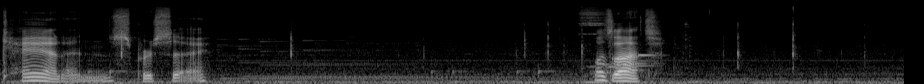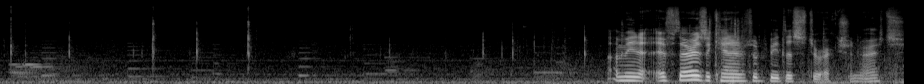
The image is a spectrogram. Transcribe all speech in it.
cannons per se. What's that? I mean, if there is a cannon, it would be this direction, right?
